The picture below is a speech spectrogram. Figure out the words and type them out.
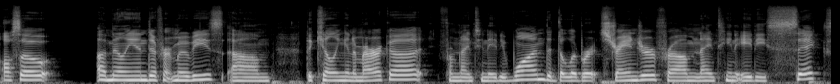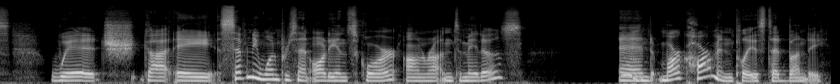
Also, a million different movies. Um, the Killing in America from 1981, The Deliberate Stranger from 1986, which got a 71% audience score on Rotten Tomatoes. And Mark Harmon plays Ted Bundy.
